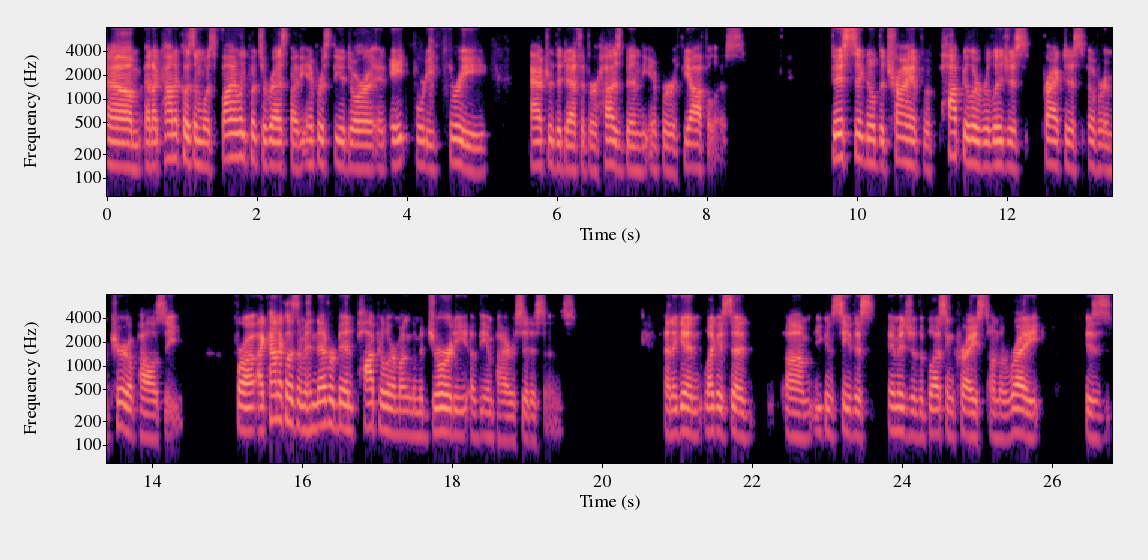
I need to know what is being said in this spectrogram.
Um, and iconoclasm was finally put to rest by the Empress Theodora in 843 after the death of her husband, the Emperor Theophilus. This signaled the triumph of popular religious practice over imperial policy, for iconoclasm had never been popular among the majority of the empire's citizens. And again, like I said, um, you can see this image of the blessing Christ on the right is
